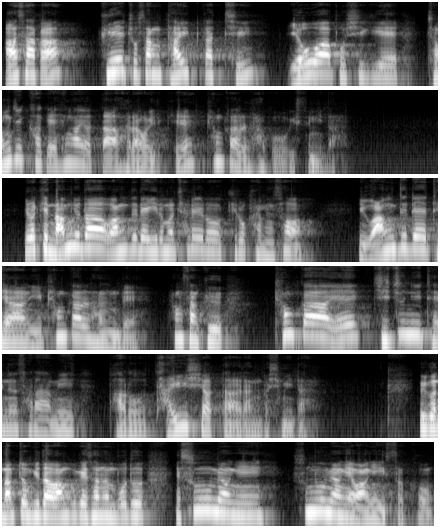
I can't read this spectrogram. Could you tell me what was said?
아사가 그의 조상 다윗 같이 여호와 보시기에 정직하게 행하였다라고 이렇게 평가를 하고 있습니다. 이렇게 남유다 왕들의 이름을 차례로 기록하면서 이 왕들에 대한 이 평가를 하는데 항상 그 평가의 기준이 되는 사람이 바로 다윗이었다라는 것입니다. 그리고 남쪽 유다 왕국에서는 모두 20명이 20명의 왕이 있었고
